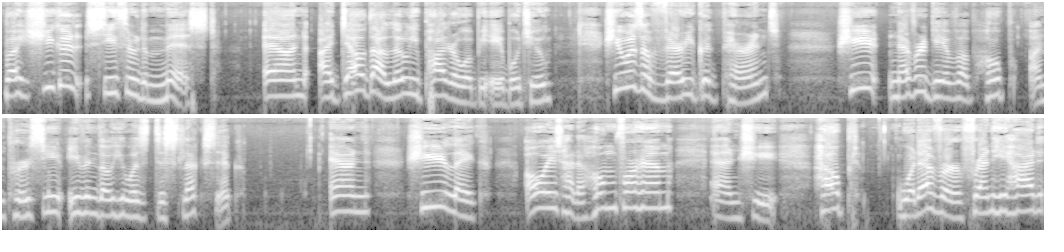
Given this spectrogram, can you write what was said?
But she could see through the mist, and I doubt that Lily Potter would be able to. She was a very good parent. She never gave up hope on Percy, even though he was dyslexic. And she, like, always had a home for him, and she helped whatever friend he had,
